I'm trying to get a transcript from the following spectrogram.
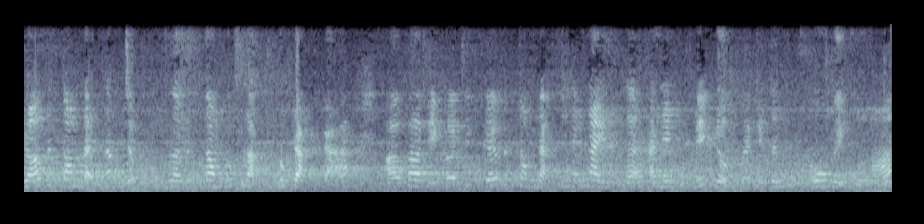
kèm đó bích tông lại nắp chụp cũng là bích tông đúc lập đúc đặt cả. À, và việc uh, thiết kế bích tông đặt như thế này là anh em cũng biết được về cái tính ưu việt của nó.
